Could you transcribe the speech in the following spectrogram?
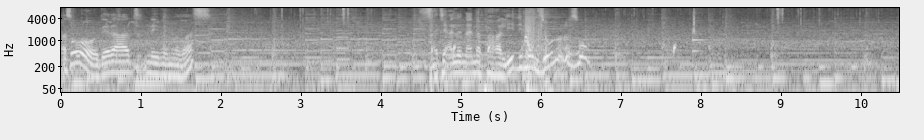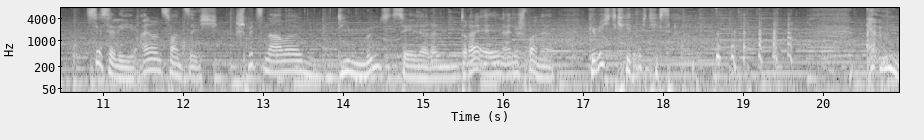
Achso, der da hat... Nee, wenn wir was? Seid ihr alle in einer Paralleldimension oder so? Cicely, 21. Spitzname die Münzzählerin. Drei Ellen, eine Spanne. Gewicht geht euch nichts an.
